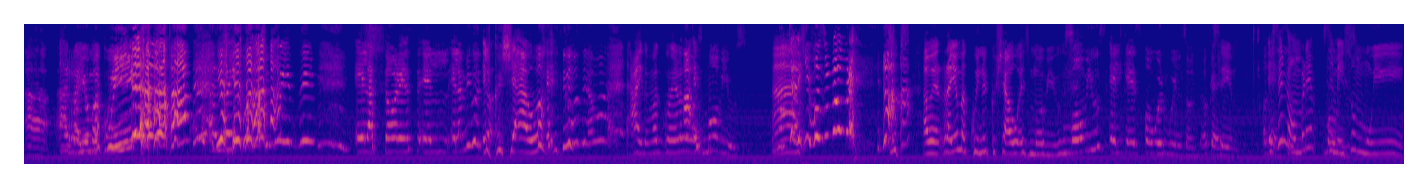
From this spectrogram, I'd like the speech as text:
a, A Rayo McQueen. Al Rayo McQueen, sí. El actor, este, el, el amigo de... El Kushao. ¿Cómo se llama? Ay, no me acuerdo. Ah, es Mobius. Ah. Nunca dijimos su nombre. Ups. A ver, Rayo McQueen el Kushao es Mobius. Mobius, el que es Owen Wilson. Okay. Sí. Ese sí. nombre se me hizo muy,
